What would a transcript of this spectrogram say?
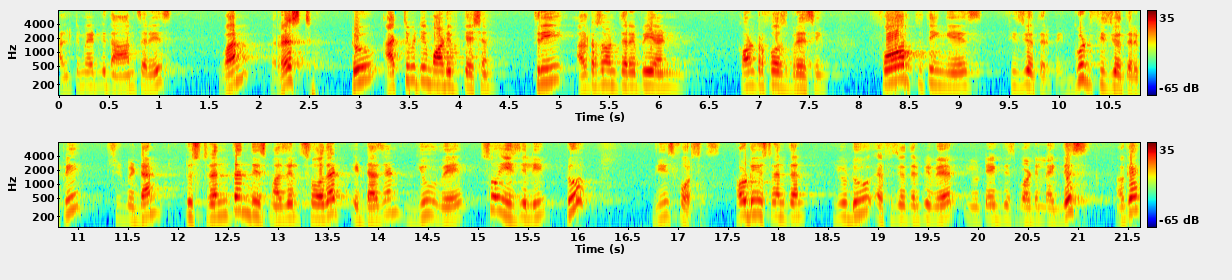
Ultimately, the answer is 1 rest, 2 activity modification, 3 ultrasound therapy and counterforce bracing, fourth thing is physiotherapy. Good physiotherapy should be done to strengthen this muscle so that it does not give way so easily to these forces. How do you strengthen? You do a physiotherapy where you take this bottle like this, okay,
